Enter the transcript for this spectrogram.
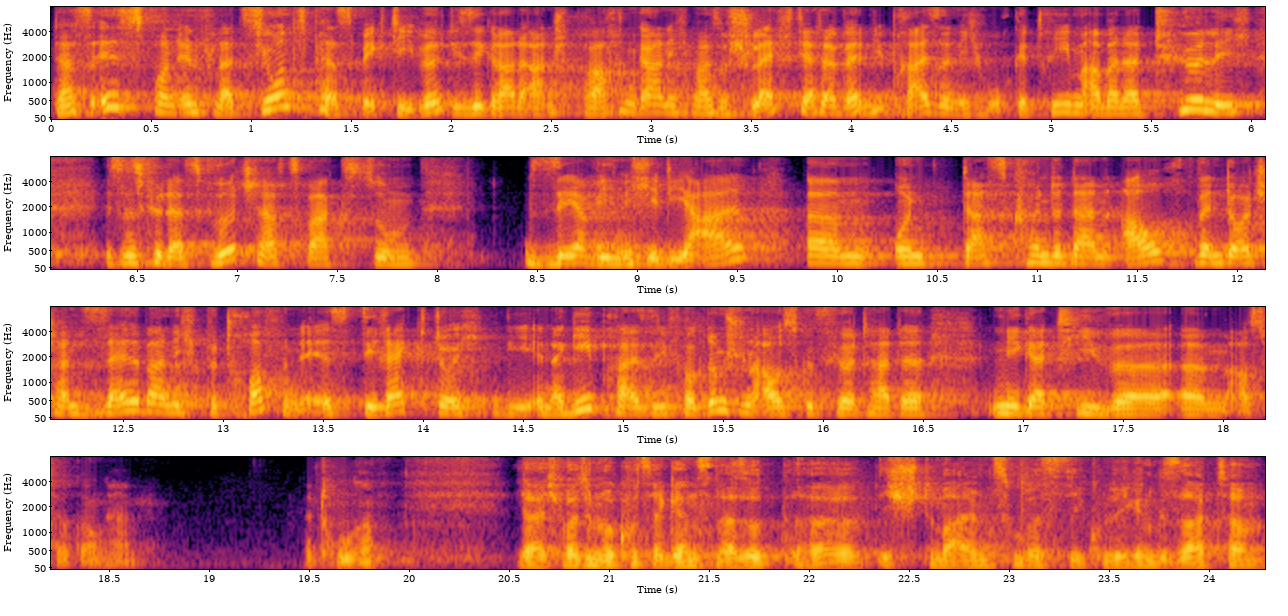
Das ist von Inflationsperspektive, die Sie gerade ansprachen, gar nicht mal so schlecht. Ja, da werden die Preise nicht hochgetrieben. Aber natürlich ist es für das Wirtschaftswachstum sehr wenig ideal. Ähm, und das könnte dann auch, wenn Deutschland selber nicht betroffen ist, direkt durch die Energiepreise, die Frau Grimm schon ausgeführt hatte, negative ähm, Auswirkungen haben. Herr Truger. Ja, ich wollte nur kurz ergänzen. Also äh, ich stimme allem zu, was die Kolleginnen gesagt haben.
